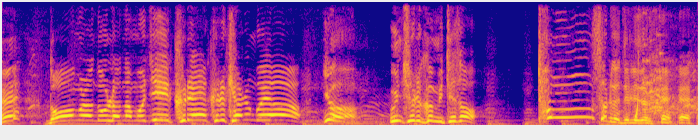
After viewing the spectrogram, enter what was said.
예? 너무나 놀란 나머지 그래 그렇게 하는 거야. 야 은철이 그 밑에서 통 소리가 들리더래.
